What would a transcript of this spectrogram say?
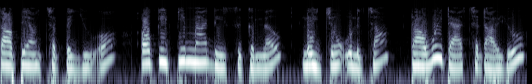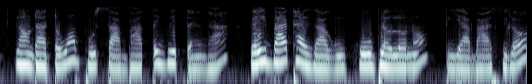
တောက်ပြောင်ချက်ပယူအောအော်ကီပြမဒီစကမလို့လေကျုံဦးလချောင်း ဒါဝိတာချက်တော့ယူလောင်တာတဝဘူးစာဘာသိဝိတန်ကဂိဘာထိုင်ကကူခိုးဘလော်လောနော်တီရပါစီလော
